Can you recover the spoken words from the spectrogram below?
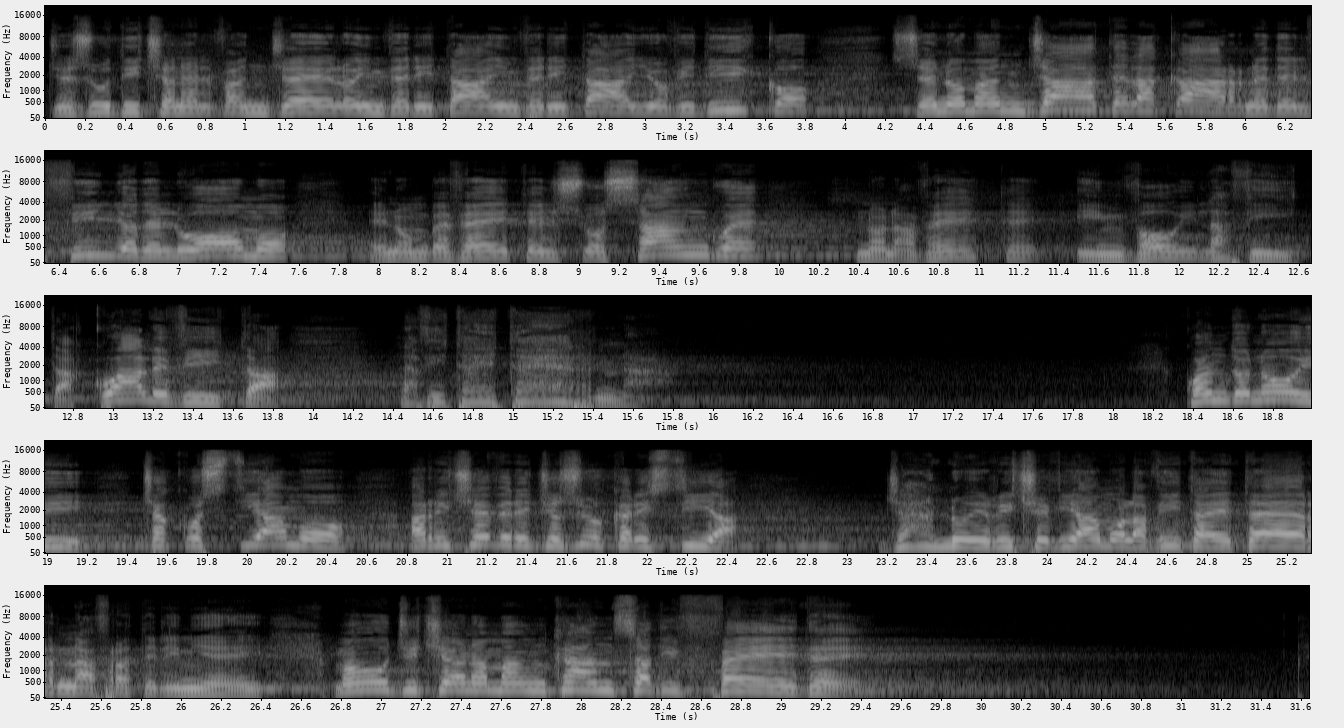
Gesù dice nel Vangelo, in verità, in verità io vi dico, se non mangiate la carne del figlio dell'uomo e non bevete il suo sangue, non avete in voi la vita. Quale vita? la vita eterna. Quando noi ci accostiamo a ricevere Gesù Eucaristia, già noi riceviamo la vita eterna, fratelli miei, ma oggi c'è una mancanza di fede.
